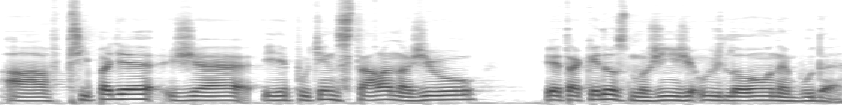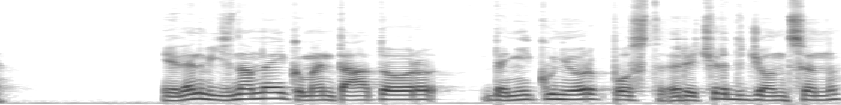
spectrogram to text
A v případě, že je Putin stále naživu, je taky dost možný, že už dlouho nebude. Jeden významný komentátor deníku New York Post Richard Johnson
